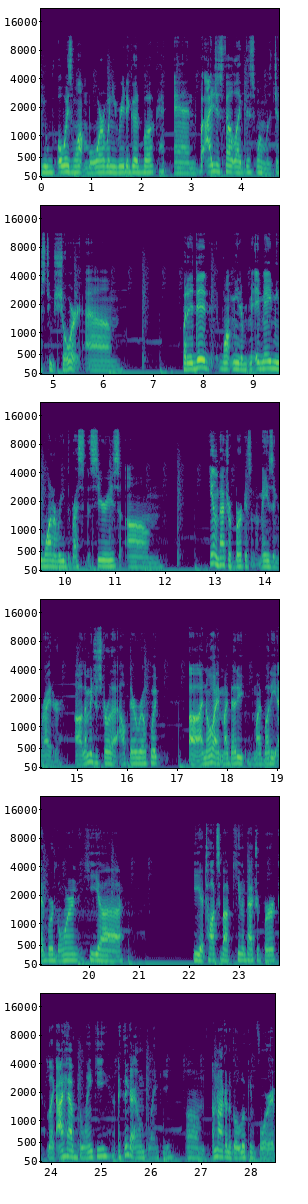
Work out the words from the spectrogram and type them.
You always want more when you read a good book and but I just felt like this one was just too short. Um but it did want me to it made me want to read the rest of the series. Um Kealan Patrick Burke is an amazing writer. Uh, let me just throw that out there real quick. Uh, I know I, my buddy, my buddy Edward Lorn, he uh, he talks about Kealan Patrick Burke. Like I have Blanky. I think I own Blanky. Um, I'm not gonna go looking for it,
